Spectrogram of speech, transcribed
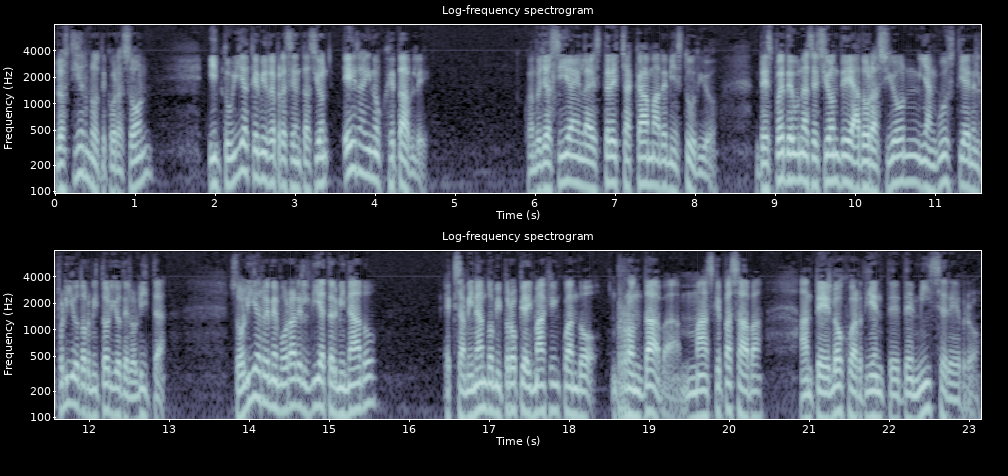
los tiernos de corazón, intuía que mi representación era inobjetable. Cuando yacía en la estrecha cama de mi estudio, después de una sesión de adoración y angustia en el frío dormitorio de Lolita, solía rememorar el día terminado, examinando mi propia imagen cuando rondaba, más que pasaba, ante el ojo ardiente de mi cerebro.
